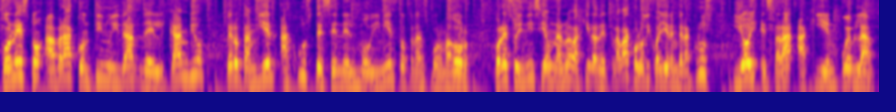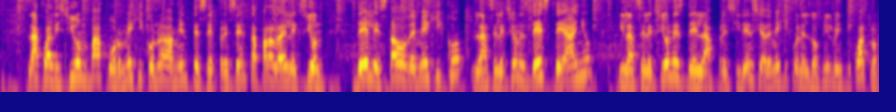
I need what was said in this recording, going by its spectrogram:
Con esto habrá continuidad del cambio, pero también ajustes en el movimiento transformador. Por eso inicia una nueva gira de trabajo, lo dijo ayer en Veracruz y hoy estará aquí en Puebla. La coalición Va por México nuevamente se presenta para la elección del Estado de México, las elecciones de este año y las elecciones de la presidencia de México en el 2024.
